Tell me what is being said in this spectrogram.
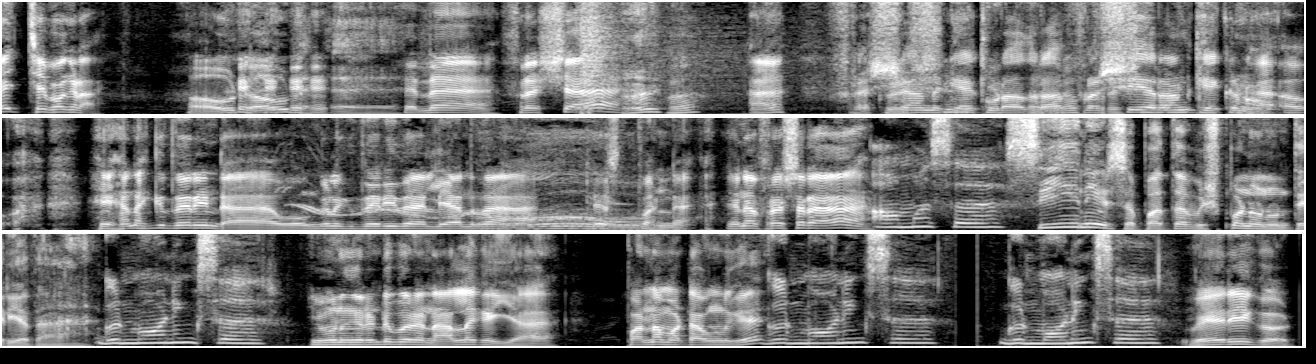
ஏய் சே பங்கடா அவுட் அவுட் என்ன ஃப்ரெஷ்ஷா ஃப்ரெஷ்ஷானு கேட்கக்கூடாதுடா. ஃப்ரெஷ் ஏரான்னு கேட்கணும். எனக்கு தெரியும்டா. உங்களுக்கு தெரியுதா இல்லையான்னு தான் டெஸ்ட் பண்ணேன். என்ன ஃப்ரெஷரா ஆமா சார் சீனியர்ஸை பார்த்தா விஷ் பண்ணணும்னு தெரியாதா? குட் மார்னிங் சார் இவனுங்க ரெண்டு பேரும் நல்ல கையா? பண்ண மாட்டா உங்களுக்கு? Good morning sir good morning sir very good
